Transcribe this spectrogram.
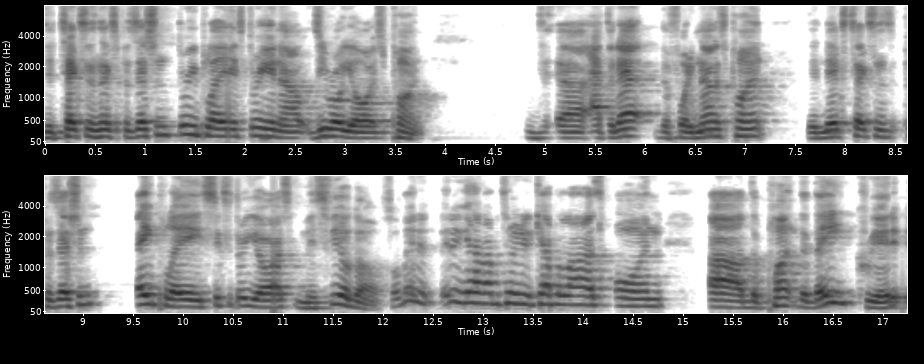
The Texans' next possession, three plays, three and out, zero yards, punt. Uh, after that, the 49ers punt. The next Texans possession, eight plays, 63 yards, missed field goal. So they, did, they didn't have an opportunity to capitalize on uh, the punt that they created.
